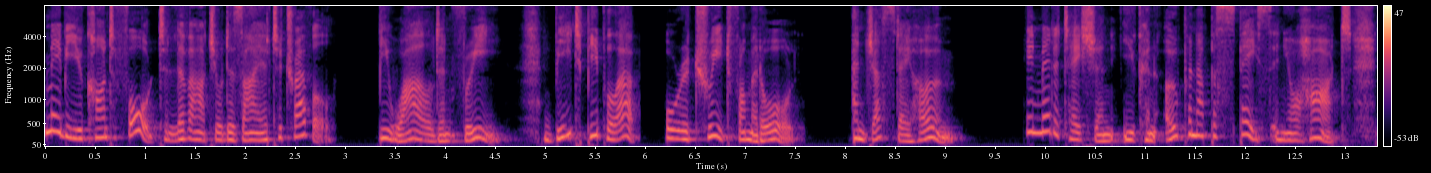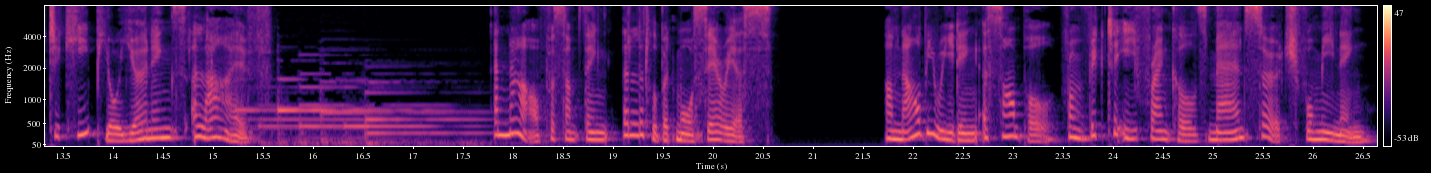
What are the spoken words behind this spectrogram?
Maybe you can't afford to live out your desire to travel, be wild and free, beat people up, or retreat from it all, and just stay home. In meditation, you can open up a space in your heart to keep your yearnings alive. And now for something a little bit more serious. I'll now be reading a sample from Viktor E. Frankl's Man's Search for Meaning.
